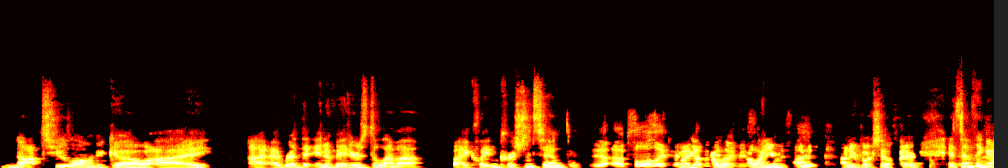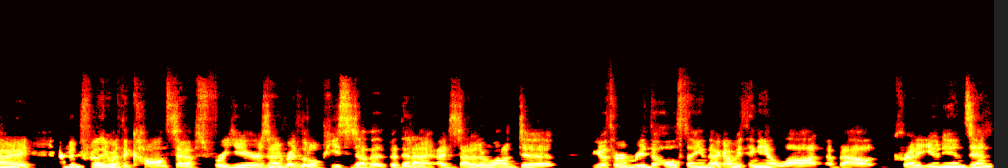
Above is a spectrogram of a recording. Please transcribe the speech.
not too long ago, I I read The Innovator's Dilemma by Clayton Christensen. Yeah, absolutely. on, your, on, on, your bookshelf there. It's something I, I've been familiar with the concepts for years and I read little pieces of it, but then I, I decided I wanted to go through and read the whole thing. And that got me thinking a lot about credit unions and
